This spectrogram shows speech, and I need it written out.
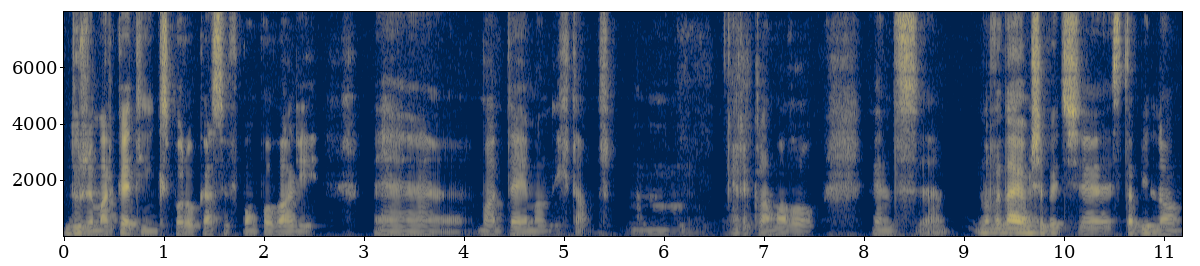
Duży marketing, sporo kasy wpompowali. E, Matt Damon ich tam mm, reklamował, więc no wydają się być stabilną,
